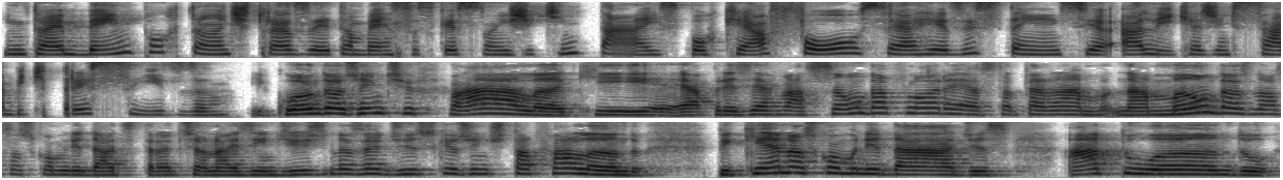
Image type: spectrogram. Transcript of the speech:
Então é bem importante trazer também essas questões de quintais, porque a força é a resistência ali que a gente sabe que precisa. E quando a gente fala que é a preservação da floresta floresta está na, na mão das nossas comunidades tradicionais indígenas, é disso que a gente está falando. Pequenas comunidades atuando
